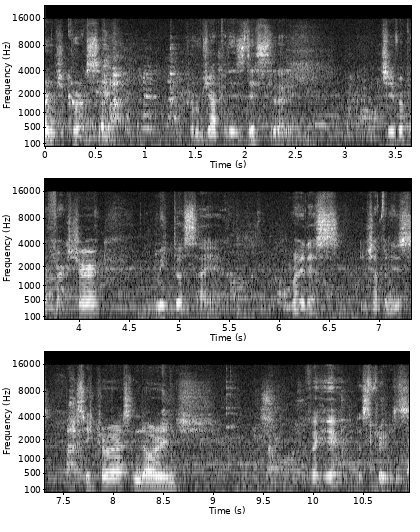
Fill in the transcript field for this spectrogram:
Orange Croissant from Japanese distillery, Chiba Prefecture, Mitosaya. Made this Japanese citrus and orange. For here, the fruits.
